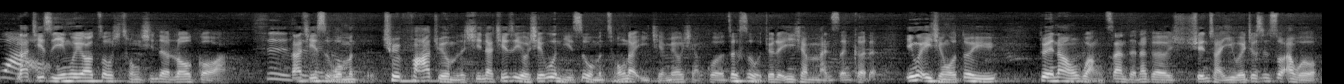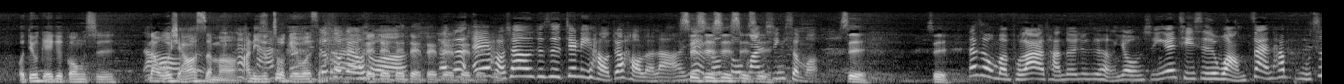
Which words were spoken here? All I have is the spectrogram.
哇，那其实因为要做重新的 logo 啊。是，那其实我们去发掘我们的心态，其实有些问题是我们从来以前没有想过的，这个是我觉得印象蛮深刻的。因为以前我对于对那种网站的那个宣传，以为就是说啊，我我丢给一个公司，那我想要什么？啊，你是做给我什么，就做给我什么，对对对对对对对，哎，好像就是建立好就好了啦，是是是是关心什么。是。是，但是我们普拉的团队就是很用心，因为其实网站它不是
